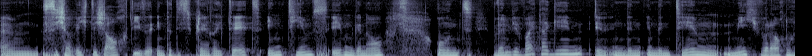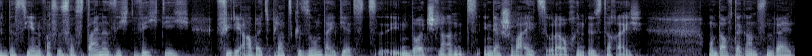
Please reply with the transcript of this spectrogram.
Ähm, sicher wichtig auch diese Interdisziplinarität in Teams eben genau. Und wenn wir weitergehen in, den, in den Themen, mich würde auch noch interessieren, was ist aus deiner Sicht wichtig für die Arbeitsplatzgesundheit jetzt in Deutschland, in der Schweiz oder auch in Österreich? Und auf der ganzen Welt.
